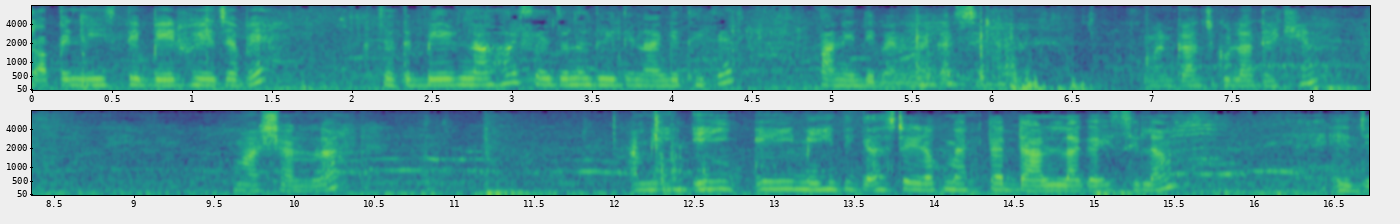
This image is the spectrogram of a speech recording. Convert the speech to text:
টপের নিচ দিয়ে বের হয়ে যাবে, যাতে বের না হয় সেই জন্য দুই দিন আগে থেকে পানি দিবেন না গাছে। আমার গাছগুলা দেখেন মাশাল্লাহ আমি এই এই মেহেদি গাছটা এরকম একটা ডাল লাগাইছিলাম, এই যে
